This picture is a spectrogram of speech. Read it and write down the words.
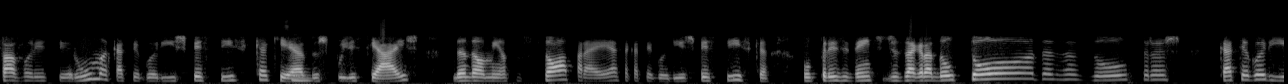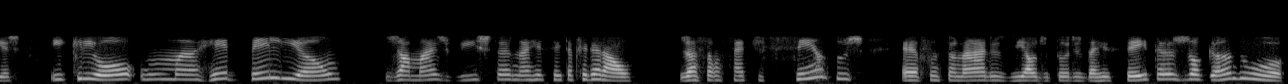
favorecer uma categoria específica, que Sim. é a dos policiais, dando aumento só para essa categoria específica, o presidente desagradou todas as outras categorias e criou uma rebelião jamais vista na Receita Federal. Já são 700 é, funcionários e auditores da Receita jogando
